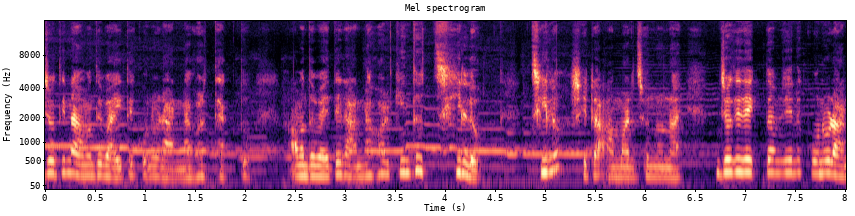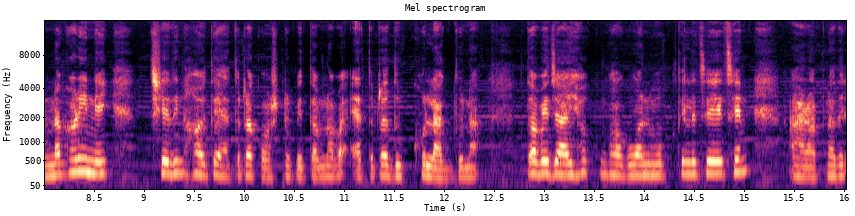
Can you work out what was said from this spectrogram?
যদি না আমাদের বাড়িতে কোনো রান্নাঘর থাকতো। আমাদের বাড়িতে রান্নাঘর কিন্তু ছিল। ছিল সেটা আমার জন্য নয়। যদি দেখতাম যে কোনো রান্নাঘরই নেই, সেদিন হয়তো এতটা কষ্ট পেতাম না বা এতটা দুঃখ লাগতো না। তবে যাই হোক, ভগবান মুখ তুলে চেয়েছেন। আর আপনাদের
